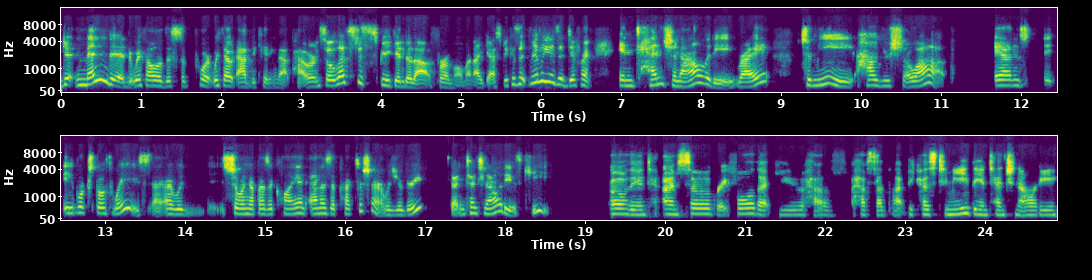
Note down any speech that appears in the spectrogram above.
get mended with all of the support without abdicating that power. And so let's just speak into that for a moment, I guess, because it really is a different intentionality, right? To me, how you show up. And it, works both ways. I would showing up as a client and as a practitioner. Would you agree? That intentionality is key. Oh, the int- I'm so grateful that you have have said that because to me the intentionality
